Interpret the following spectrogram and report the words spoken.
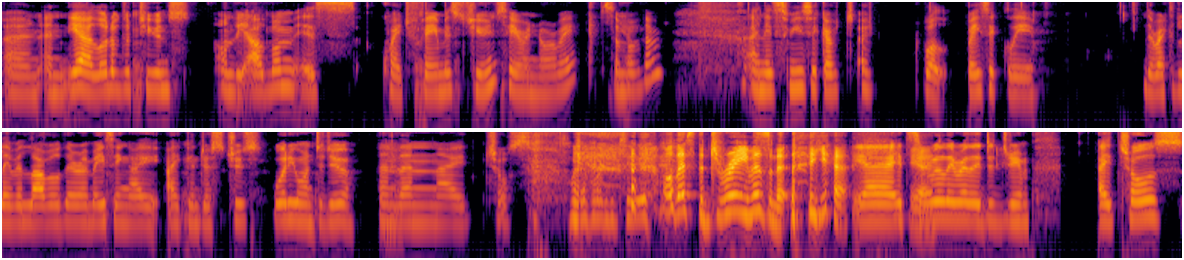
and and yeah, a lot of the tunes on the album is quite famous tunes here in Norway. Some Yeah. of them, and it's music I've, I've well basically the record label LAWO they're amazing. I I can just choose what do you want to do, and Yeah. then I chose what I wanted to do. Oh, that's the dream, isn't it? yeah. Yeah, it's Yeah. really, really the dream. I chose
